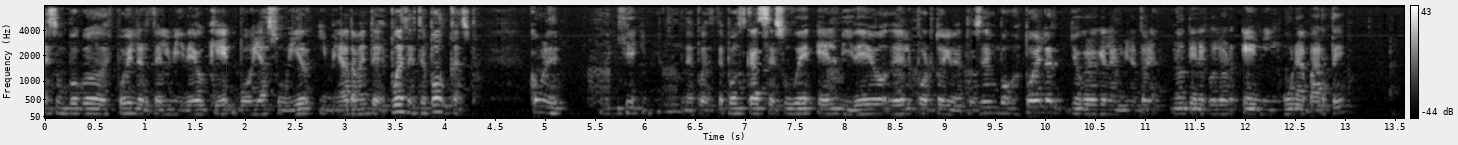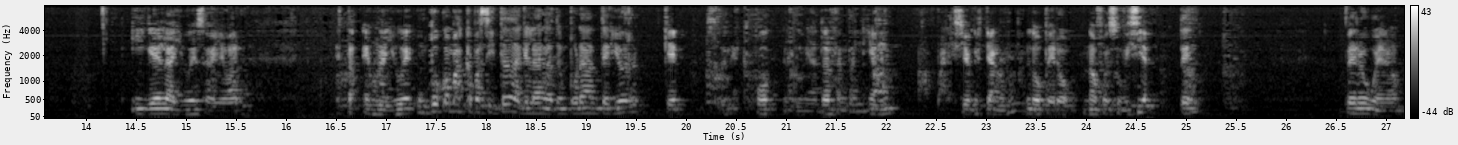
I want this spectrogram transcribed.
es un poco de spoiler del video que voy a subir inmediatamente después de este podcast. Como les dije, después de este podcast se sube el video del Porto Juventus. Es un poco spoiler, yo creo que la eliminatoria no tiene color en ninguna parte y que la Juve se va a llevar. Esta es una Juve un poco más capacitada que la de la temporada anterior, que escapó la eliminatoria frente al Lyon apareció Cristiano Ronaldo, pero no fue suficiente. Pero bueno,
